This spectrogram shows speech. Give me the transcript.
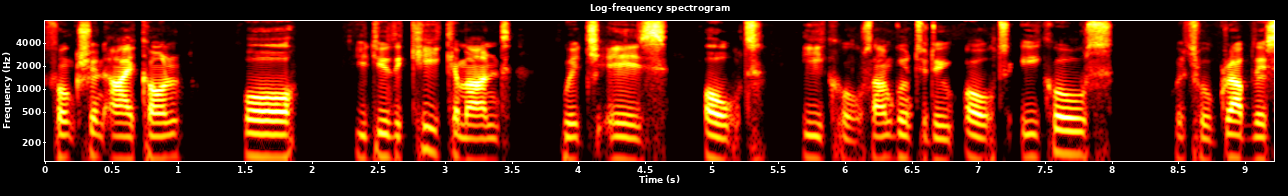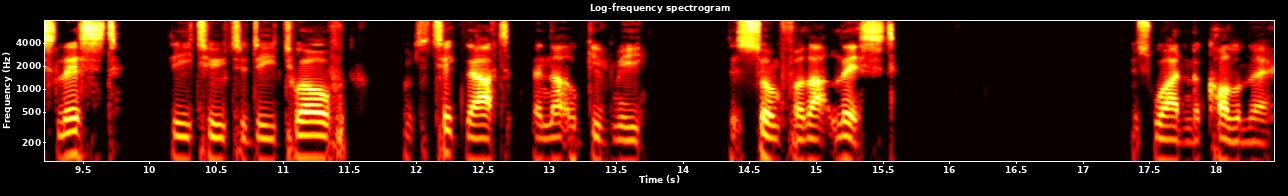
function icon or you do the key command which is alt equals. I'm going to do alt equals, which will grab this list, D2 to D12. I'm going to tick that, and that will give me the sum for that list. Just widen the column there.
